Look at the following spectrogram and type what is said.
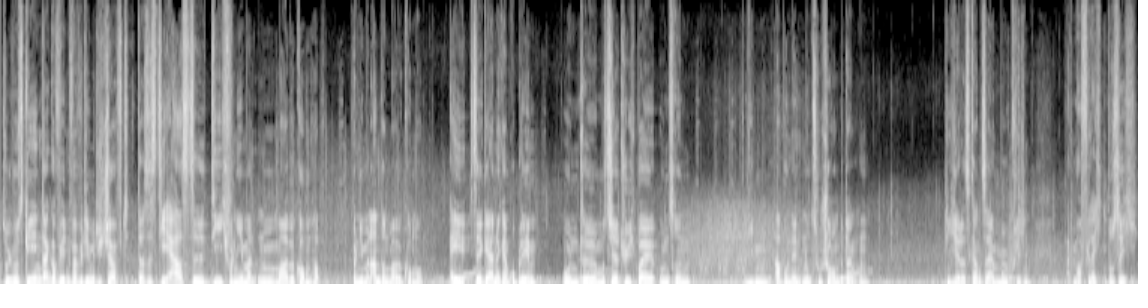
So, ich muss gehen. Danke auf jeden Fall für die Mitgliedschaft. Das ist die erste, die ich von jemandem mal bekommen habe. Von jemand anderem mal bekommen habe. Hey, sehr gerne, kein Problem. Und äh, muss ich natürlich bei unseren lieben Abonnenten und Zuschauern bedanken, die hier das Ganze ermöglichen. Warte mal, vielleicht muss ich...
